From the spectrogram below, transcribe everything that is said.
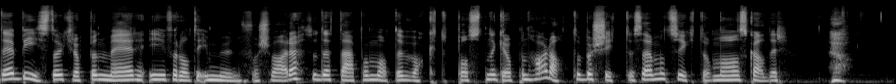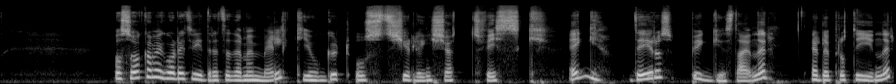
det bistår kroppen mer i forhold til immunforsvaret. Så dette er på en måte vaktpostene kroppen har da, til å beskytte seg mot sykdom og skader. Ja. Og så kan vi gå litt videre til det med melk, yoghurt, ost, kylling, kjøtt, fisk, egg. Det gir oss byggesteiner, eller proteiner.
